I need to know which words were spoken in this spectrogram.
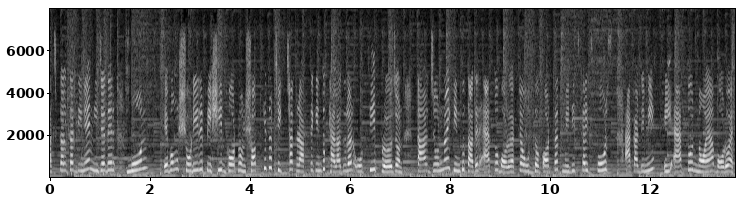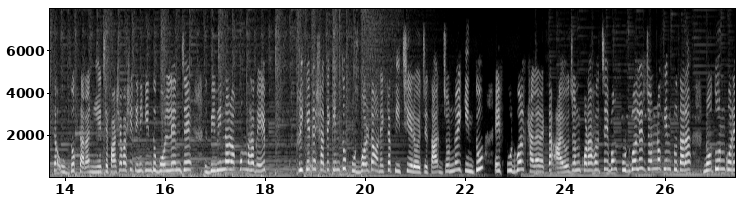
আজকালকার দিনে নিজেদের মন এবং শরীরে, পেশির গঠন সব কিছু ঠিকঠাক রাখতে কিন্তু খেলাধুলার অতি প্রয়োজন। তার জন্যই কিন্তু তাদের এত বড় একটা উদ্যোগ। অর্থাৎ মেডিস্কাই স্পোর্টস একাডেমি এই এত নয়া বড় একটা উদ্যোগ তারা নিয়েছে। পাশাপাশি তিনি কিন্তু বললেন যে বিভিন্ন রকমভাবে ক্রিকেটের সাথে কিন্তু ফুটবলটা অনেকটা পিছিয়ে রয়েছে। তার জন্যই কিন্তু এই ফুটবল খেলার একটা আয়োজন করা হচ্ছে এবং ফুটবলের জন্য কিন্তু তারা নতুন করে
